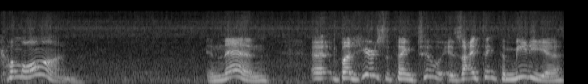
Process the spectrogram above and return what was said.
come on. And then, uh, but here's the thing too: is I think the media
